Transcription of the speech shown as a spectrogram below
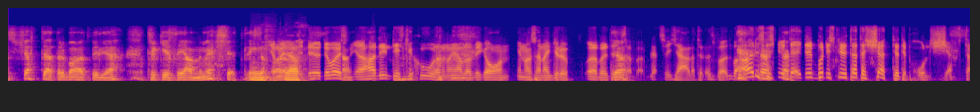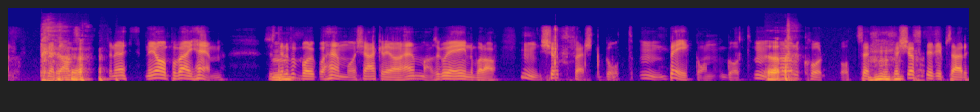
köttätare bara att vilja trycka i sig ännu mer kött. Liksom. Ja, men. Det, det var ju som, jag hade en diskussion med någon jävla vegan i någon sån här grupp. Och jag typ, Ja. så här, blev så jävla trött. "Ah, du, ska sluta, du borde sluta äta kött. Jag typ, håll käften. Det är inte alls. Så när, när jag är på väg hem, så istället Mm. för att bara gå hem och käka det jag har hemma, så går jag in och bara mm, köttfärs, gott. Mm, bacon, gott. Mm, Ja. ölkorv, gott. Så jag köpte typ så här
